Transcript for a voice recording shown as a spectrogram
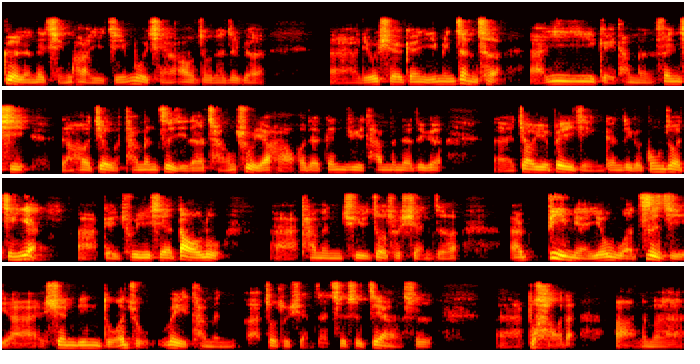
个人的情况以及目前澳洲的这个呃留学跟移民政策啊一一给他们分析，然后就他们自己的长处也好，或者根据他们的这个呃教育背景跟这个工作经验啊给出一些道路啊，他们去做出选择。而避免由我自己啊喧宾夺主为他们啊做出选择，其实这样是呃不好的啊。那么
